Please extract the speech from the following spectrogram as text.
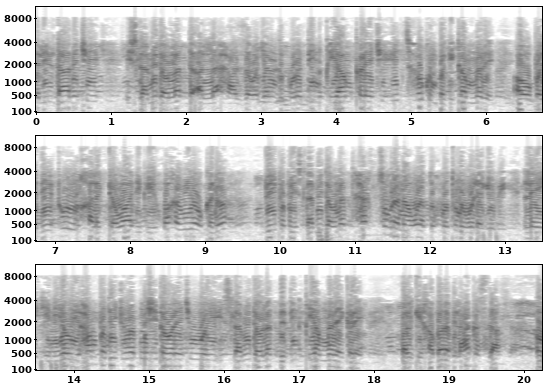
دلیل دا دی چې اسلامي دولت د الله عز وجل د پوره دین قیام کړی چې هېڅ حکم په کې کم نه دی او په دې ټول خلک ګواه دي که یې خوښه وي او که نه، دوی که په اسلامي دولت هر څومره ناوړه تهمتونه ولګوي، ليکن يو يې هم په دې جرات نه شي کولی چې ووايي اسلامي دولت د دين قيام نه دی کړی، بلکې خبره بالعکس ده او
